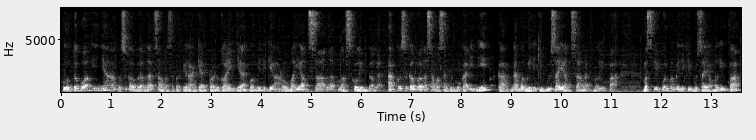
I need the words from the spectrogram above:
Untuk wanginya aku suka banget sama seperti rangkaian produk lainnya memiliki aroma yang sangat maskulin banget. Aku suka banget sama sabun muka ini karena memiliki busa yang sangat melimpah. Meskipun memiliki busa yang melimpah,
